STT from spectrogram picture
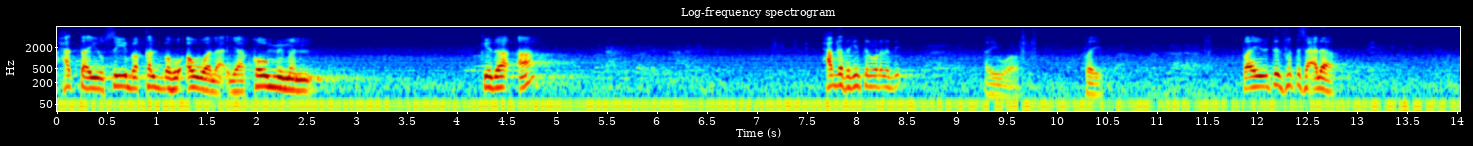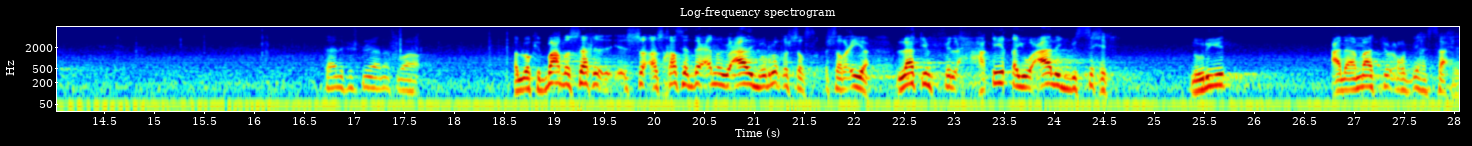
حتى يصيب قلبه أولا. يا قوم من كده أه؟ حقتك انت الورقة دي؟ أيوة. طيب. طيب انت تفتش عليها ثاني في شنو يا ناس؟ ما. الوقت. بعض الأشخاص يدعي أنه يعالج بالرقى الشرعية لكن في الحقيقة يعالج بالسحر. نريد علامات يعرف بها الساحر.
